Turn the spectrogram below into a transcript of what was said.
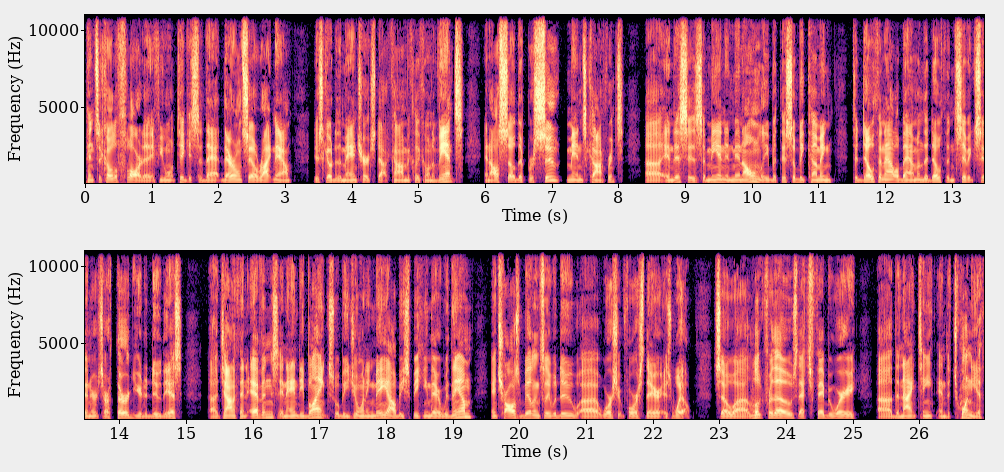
Pensacola, Florida. If you want tickets to that, they're on sale right now. Just go to themanchurch.com and click on events, and also the Pursuit Men's Conference. Uh, and this is men and men only, but this will be coming to Dothan, Alabama, the Dothan Civic Center. It's our third year to do this. Uh, Jonathan Evans and Andy Blanks will be joining me. I'll be speaking there with them and Charles Billingsley will do uh, worship for us there as well. So uh, look for those. That's February uh, the 19th and the 20th,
